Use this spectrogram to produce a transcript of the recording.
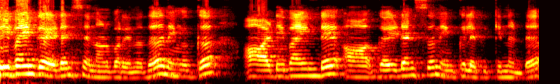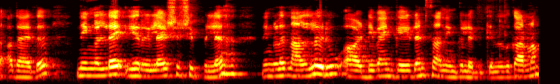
ഡിവൈൻ ഗൈഡൻസ് എന്നാണ് പറയുന്നത് നിങ്ങൾക്ക് ഡിവൈൻ്റെ ഗൈഡൻസ് നിങ്ങൾക്ക് ലഭിക്കുന്നുണ്ട് അതായത് നിങ്ങളുടെ ഈ റിലേഷൻഷിപ്പിൽ നിങ്ങൾ നല്ലൊരു ഡിവൈൻ ഗൈഡൻസ് ആണ് നിങ്ങൾക്ക് ലഭിക്കുന്നത് കാരണം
